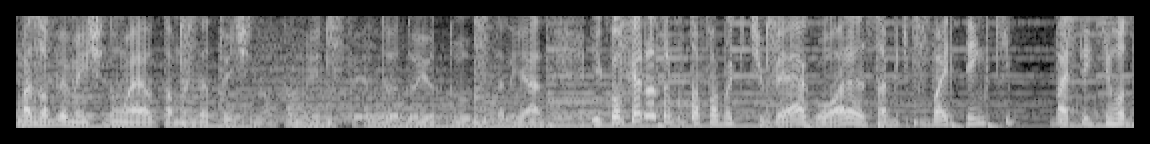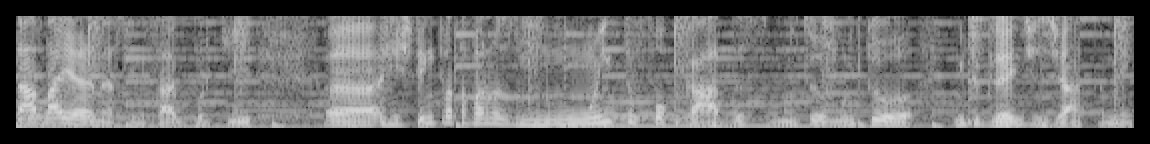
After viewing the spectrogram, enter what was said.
mas obviamente não é o tamanho da Twitch, não é o tamanho do, do, do YouTube, tá ligado? E qualquer outra plataforma que tiver agora, sabe, tipo, vai ter que, vai ter que rodar a baiana, assim, sabe? Porque ah, a gente tem plataformas muito focadas, muito, muito, muito grandes já também.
